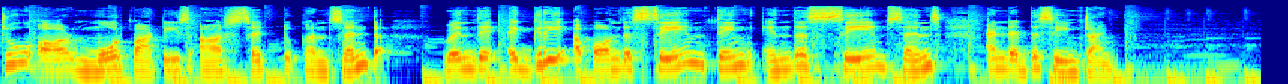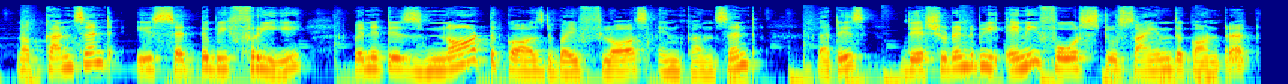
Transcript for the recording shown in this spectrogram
two or more parties are said to consent when they agree upon the same thing in the same sense and at the same time. Now, consent is said to be free when it is not caused by flaws in consent, that is, there shouldn't be any force to sign the contract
